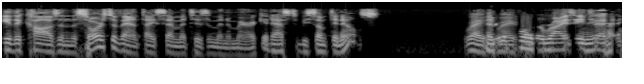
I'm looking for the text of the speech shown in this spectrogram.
be the cause and the source of anti-Semitism in America. It has to be something else. Right, And right. the rising, it, Exactly.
